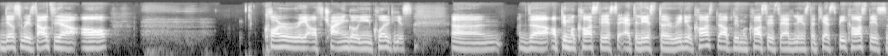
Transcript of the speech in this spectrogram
those results. They are all corollary of triangle inequalities. Uh, the optimal cost is at least the radial cost. The optimal cost is at least the TSP cost is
